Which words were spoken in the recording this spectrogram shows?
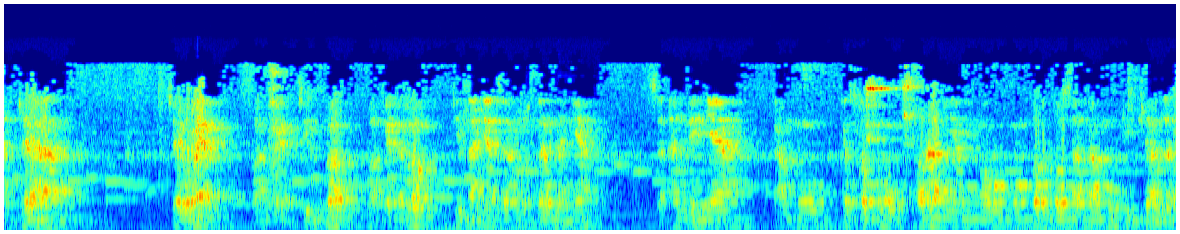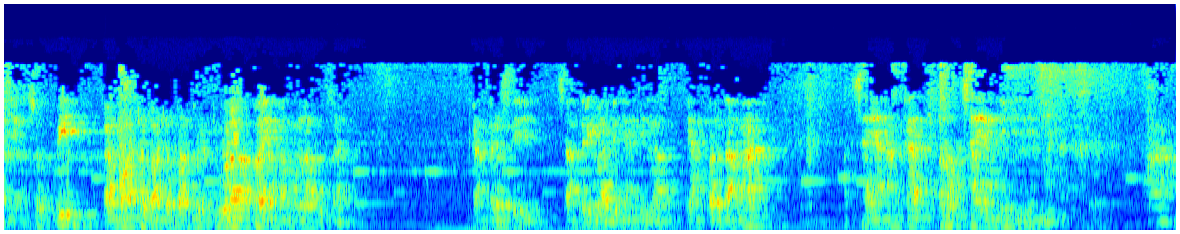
Ada cewek pakai jilbab, pakai rok, ditanya sama ustazanya, seandainya kamu ketemu orang yang mau memperkosa kamu di jalan yang sepi, kamu ada pada depan berdua, apa yang kamu lakukan? Kan terus si santriwatinya bilang, yang pertama saya angkat rok saya tinggi-tinggi. Ah,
